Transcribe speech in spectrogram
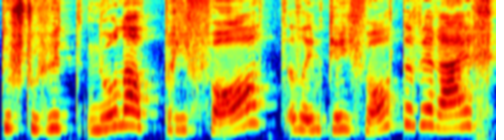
tust du heute nur noch privat, also im privaten Bereich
